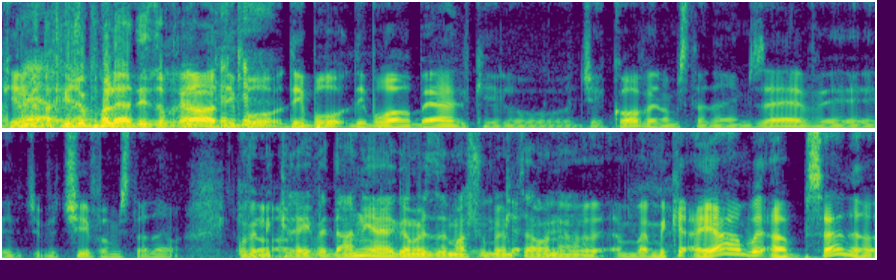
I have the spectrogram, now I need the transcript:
כאילו- בטח חישוב פה לידי זוכר. לא, כן, דיברו, כן. דיברו, דיברו הרבה על כאילו ג'ייקובן לא מסתדר עם זה, ו- וצ'יף לא מסתדר. כאילו, ומקריי ודני היה גם איזה משהו באמצע כן, העונה. במקרה- היה, הרבה- אה, בסדר,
